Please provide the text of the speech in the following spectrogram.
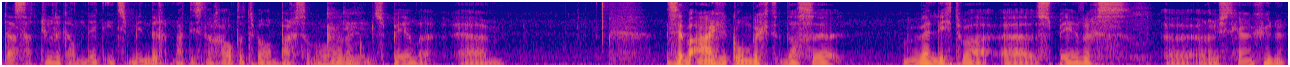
Dat is natuurlijk al net iets minder, maar het is nog altijd wel Barcelona dat komt spelen. Um, ze hebben aangekondigd dat ze wellicht wat uh, spelers uh, rust gaan gunnen.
